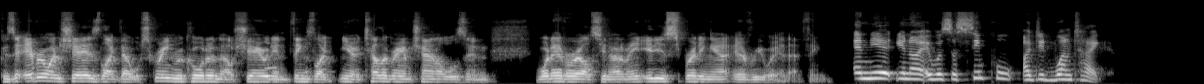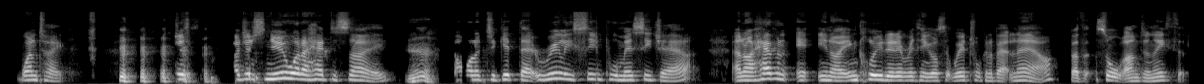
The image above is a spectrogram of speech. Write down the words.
because everyone shares like they will screen record it and they'll share it in things like you know Telegram channels and whatever else. You know what I mean? It is spreading out everywhere. That thing. And yet, you know, it was a simple. I did one take, one take. just I just knew what I had to say. Yeah. I wanted to get that really simple message out. And I haven't, you know, included everything else that we're talking about now, but it's all underneath it.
